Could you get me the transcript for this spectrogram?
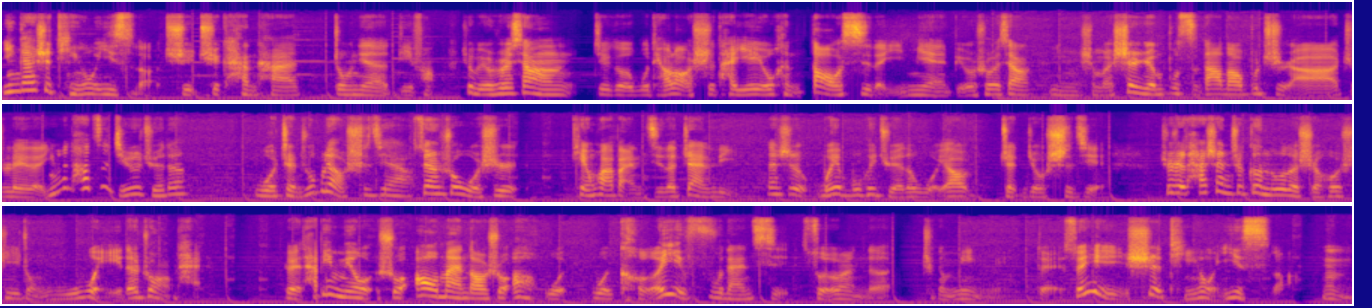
应该是挺有意思的，去去看他中间的地方。就比如说像这个五条老师，他也有很道系的一面，比如说像嗯什么圣人不死大道不止啊之类的，因为他自己就觉得我拯救不了世界啊，虽然说我是。天花板级的战力，但是我也不会觉得我要拯救世界，就是他甚至更多的时候是一种无为的状态，对他并没有说傲慢到说哦，我我可以负担起所有人的这个命运，对，所以是挺有意思的，嗯。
